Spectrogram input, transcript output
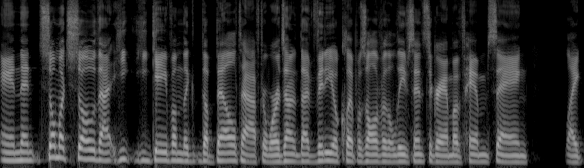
And then so much so that he he gave him the, the belt afterwards. That video clip was all over the Leafs Instagram of him saying, like,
